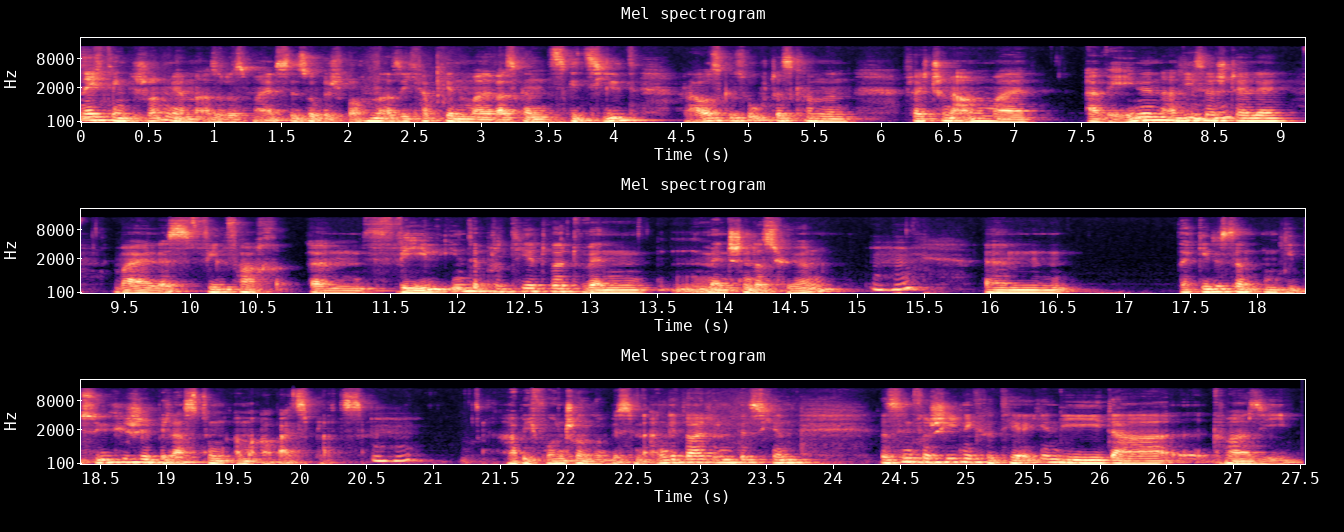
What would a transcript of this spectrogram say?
Ne, ich denke schon, wir haben also das meiste so besprochen. Also ich habe hier mal was ganz gezielt rausgesucht. Das kann man vielleicht schon auch nochmal erwähnen an dieser mhm. Stelle, weil es vielfach ähm, fehlinterpretiert wird, wenn Menschen das hören. Mhm. Ähm, da geht es dann um die psychische Belastung am Arbeitsplatz. Mhm. Habe ich vorhin schon so ein bisschen angedeutet, ein bisschen. Das sind verschiedene Kriterien, die da quasi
